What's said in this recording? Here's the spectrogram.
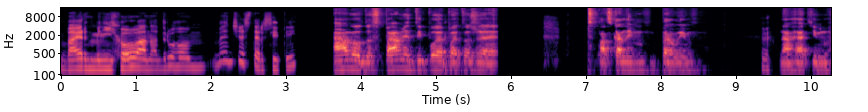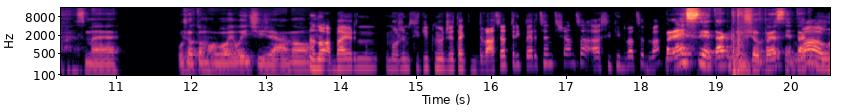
Bayern Mníchov a na druhom Manchester City. Áno, to správne typuje, pretože s packaným prvým nahratím sme už o tom hovorili, čiže áno. Áno, a Bayern, môžem si typnúť, že tak 23% šanca a City 22? Presne tak, Dušo, presne tak. Wow.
